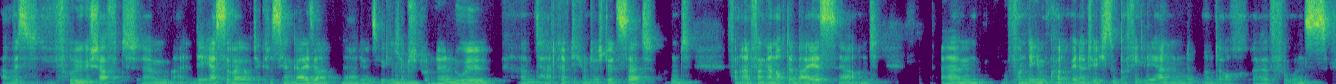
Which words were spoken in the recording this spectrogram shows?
Haben wir es früh geschafft. Ähm, der erste war ja auch der Christian Geiser, ja, der uns wirklich mhm. ab Stunde null ähm, tatkräftig unterstützt hat und von Anfang an noch dabei ist. Ja, und ähm, von dem konnten wir natürlich super viel lernen und, und auch äh, für uns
